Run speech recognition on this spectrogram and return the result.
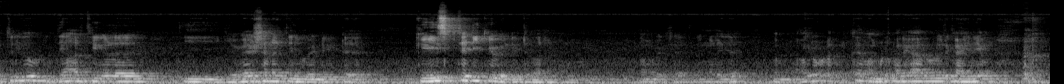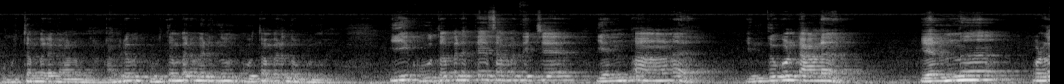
എത്രയോ വിദ്യാർത്ഥികൾ ഈ ഗവേഷണത്തിന് വേണ്ടിയിട്ട് കേസ് സ്റ്റഡിക്ക് വേണ്ടിയിട്ട് നടക്കുന്നു നമ്മുടെ ക്ഷേത്രങ്ങളിൽ നം- അവരോടൊക്കെ നമ്മൾ പറയാറുള്ളൊരു കാര്യം കൂത്തമ്പലം കാണുന്നതാണ് അവർ കൂത്തമ്പലം വരുന്നു കൂത്തമ്പലം നോക്കുന്നു. ഈ കൂത്തമ്പലത്തെ സംബന്ധിച്ച് എന്താണ് എന്തുകൊണ്ടാണ് എന്ന് ഉള്ള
